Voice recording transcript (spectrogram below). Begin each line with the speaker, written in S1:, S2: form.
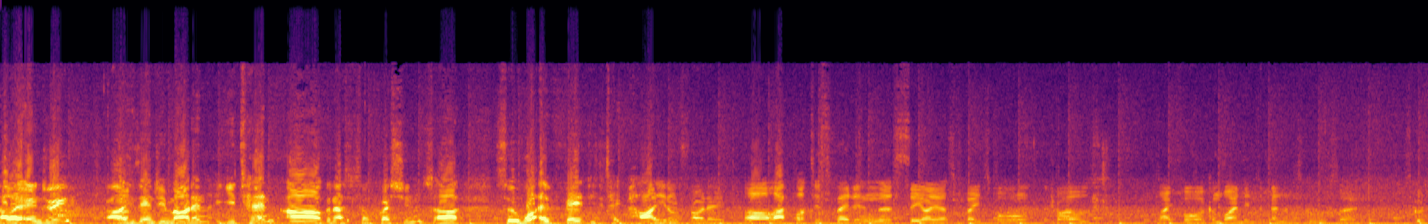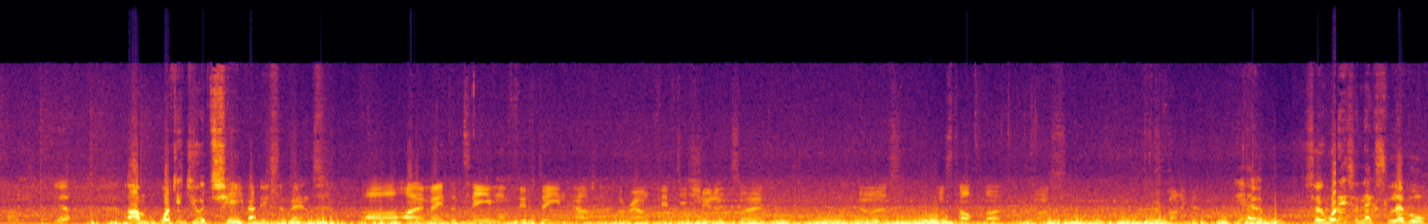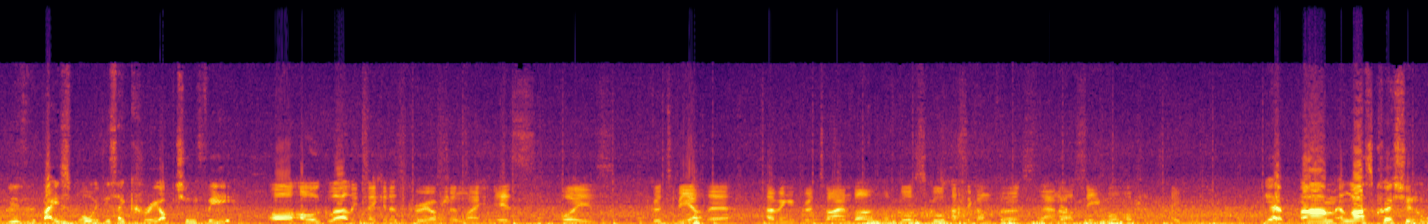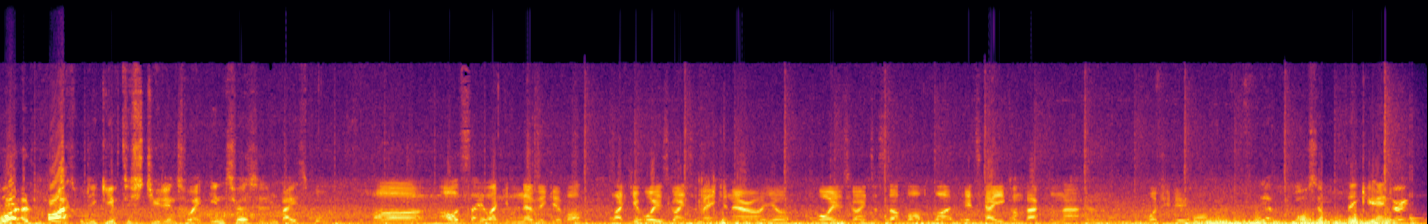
S1: Hello, Andrew. Uh, this is Andrew Martin, Year 10. Uh, I'm going to ask you some questions. Uh, so, what event did you take part in on Friday?
S2: Uh, I participated in the CIS baseball trials, like for a combined independent school, so it's good fun.
S1: Yep. Um, what did you achieve at this event?
S2: Uh, I made the team of 15 out of around 50 students, so it was it was tough, but it was good fun again.
S1: Yeah. So, what is the next level with baseball? Is this a career option for you?
S2: Uh, I will gladly take it as a career option. Like it's always good to be out there having a good time, but of course school has to come first, and I'll see what options take.
S1: Yep. Um, and last question: What advice would you give to students who are interested in baseball?
S2: Uh, I would say like never give up. Like you're always going to make an error. You're always going to stuff up, but it's how you come back from that and what you do after.
S1: Yep. Awesome. Thank you, Andrew.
